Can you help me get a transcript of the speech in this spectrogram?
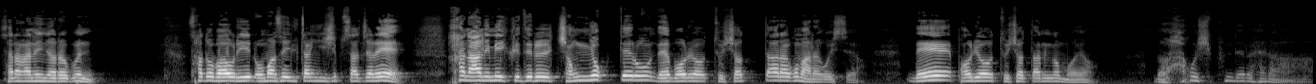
사랑하는 여러분, 사도 바울이 로마서 1장 24절에 하나님이 그들을 정욕대로 내버려 두셨다라고 말하고 있어요. 내버려 두셨다는 건 뭐예요? 너 하고 싶은 대로 해라.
